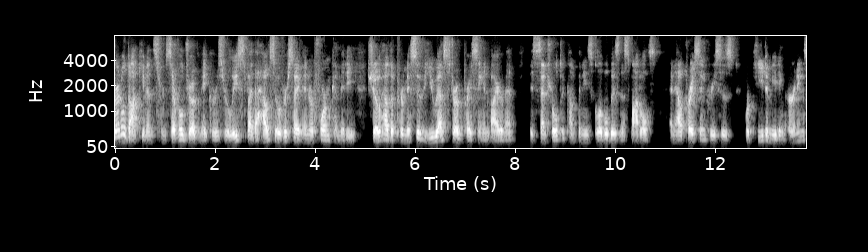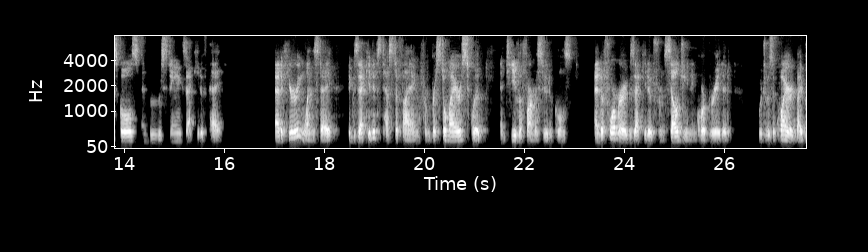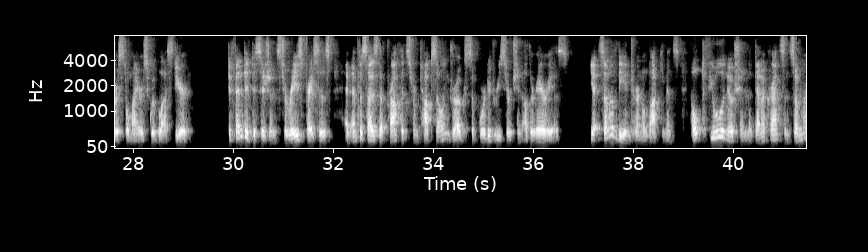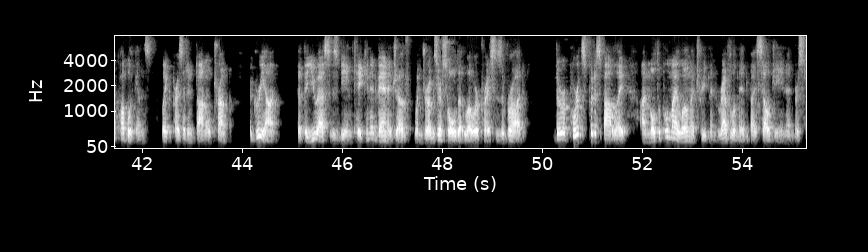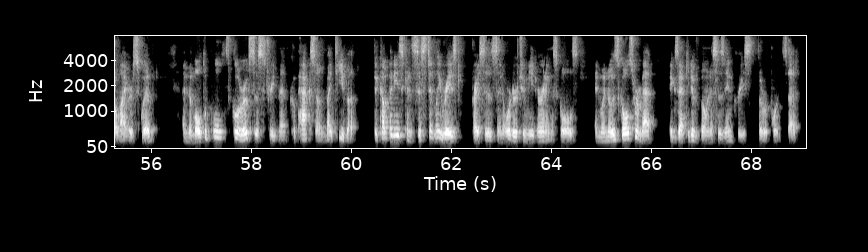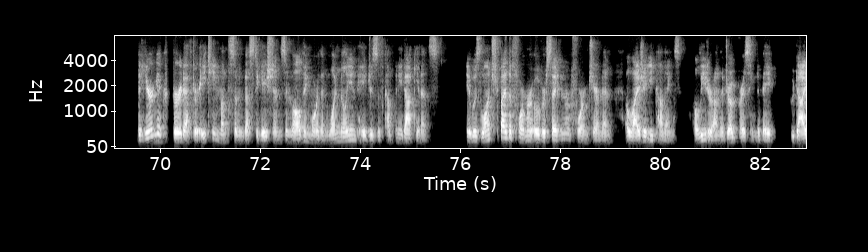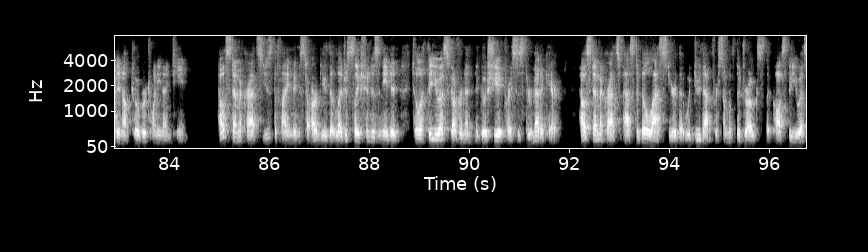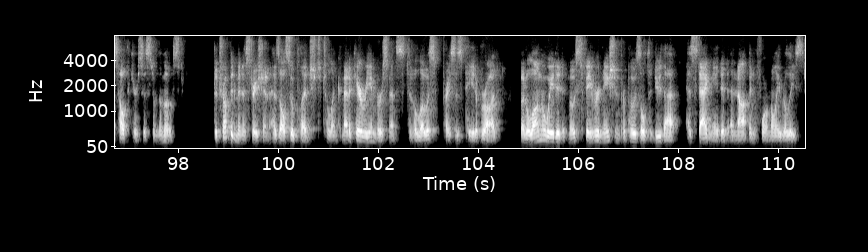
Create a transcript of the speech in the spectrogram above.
Internal documents from several drug makers released by the House Oversight and Reform Committee show how the permissive U.S. drug pricing environment is central to companies' global business models and how price increases were key to meeting earnings goals and boosting executive pay. At a hearing Wednesday, executives testifying from Bristol Myers Squibb and Teva Pharmaceuticals, and a former executive from Celgene Incorporated, which was acquired by Bristol Myers Squibb last year, defended decisions to raise prices and emphasized that profits from top selling drugs supported research in other areas. Yet some of the internal documents helped fuel a notion that Democrats and some Republicans, like President Donald Trump, agree on that the US is being taken advantage of when drugs are sold at lower prices abroad. The reports put a spotlight on multiple myeloma treatment Revlimid by Celgene and Bristol Myers Squibb, and the multiple sclerosis treatment Copaxone by Teva. The companies consistently raised prices in order to meet earnings goals, and when those goals were met, executive bonuses increased, the report said. The hearing occurred after 18 months of investigations involving more than 1 million pages of company documents. It was launched by the former Oversight and Reform Chairman, Elijah E. Cummings, a leader on the drug pricing debate, who died in October 2019. House Democrats used the findings to argue that legislation is needed to let the U.S. government negotiate prices through Medicare. House Democrats passed a bill last year that would do that for some of the drugs that cost the U.S. healthcare system the most. The Trump administration has also pledged to link Medicare reimbursements to the lowest prices paid abroad, but a long awaited most favored nation proposal to do that has stagnated and not been formally released.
